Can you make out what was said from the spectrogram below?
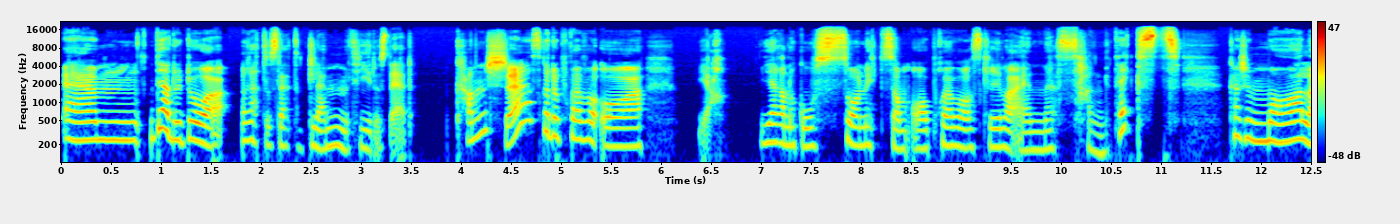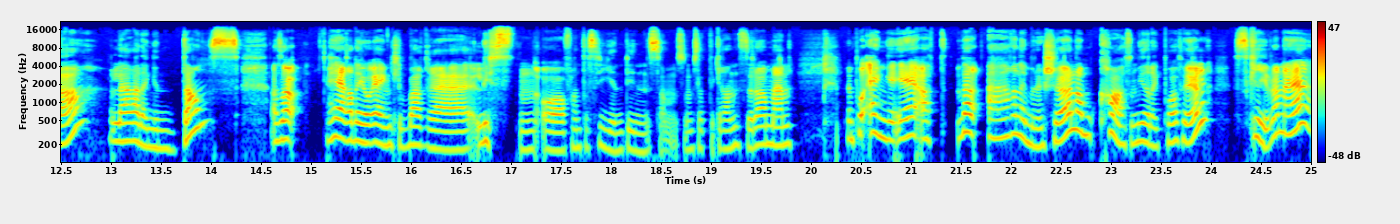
Um, der du da rett og slett glemmer tid og sted. Kanskje skal du prøve å ja, gjøre noe så nytt som å prøve å skrive en sangtekst. Kanskje male, lære deg en dans. Altså, her er det jo egentlig bare lysten og fantasien din som, som setter grenser, da. Men, men, poenget er at vær ærlig med deg sjøl om hva som gir deg påfyll. Skriv det ned,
